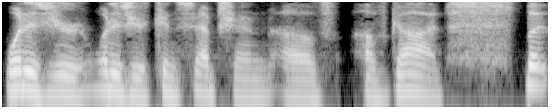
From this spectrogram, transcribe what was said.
what is your, what is your conception of, of God? But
